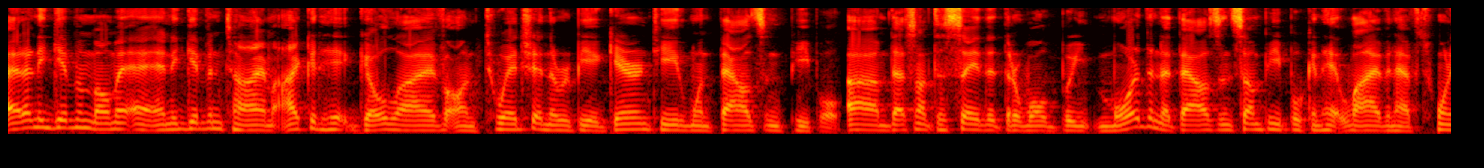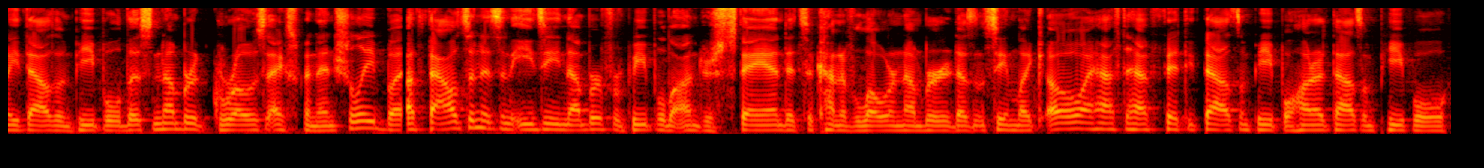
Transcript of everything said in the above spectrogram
at any given moment, at any given time, I could hit go live on Twitch and there would be a guaranteed 1,000 people. Um, that's not to say that there won't be more than a thousand. Some people can hit live and have 20,000 people. This number grows exponentially, but a thousand is an easy number for people to understand. It's a kind of lower number. It doesn't seem like, oh, I have to have 50,000 people, 100,000 people,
